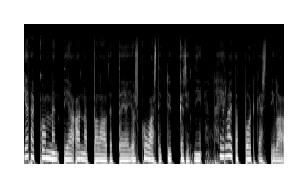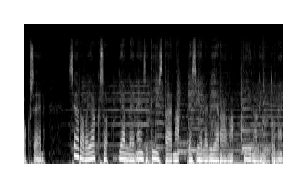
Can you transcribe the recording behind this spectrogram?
Jätä kommenttia, anna palautetta ja jos kovasti tykkäsit, niin hei laita podcast-tilaukseen. Seuraava jakso jälleen ensi tiistaina ja siellä vieraana Tiina Lintunen.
